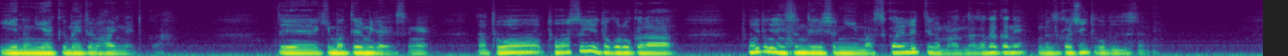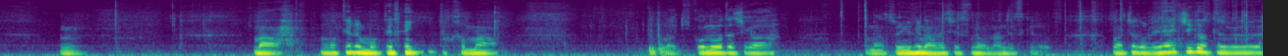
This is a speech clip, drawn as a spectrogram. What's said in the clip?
家の 200m 範囲内とかで決まってるみたいですね。だ遠遠すぎるところから遠いところに住んでる人に、まあ、好かれるっていうのは、まあ、なかなかね難しいってことですよね。うん。まあモテるモテないとかまあまあ既婚の私がまあそういうふうな話するのもなんですけどまあちょっと恋愛心理学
